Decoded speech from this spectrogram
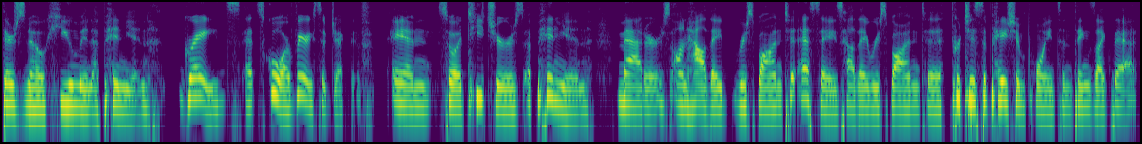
there's no human opinion grades at school are very subjective. And so a teacher's opinion matters on how they respond to essays, how they respond to participation points, and things like that.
